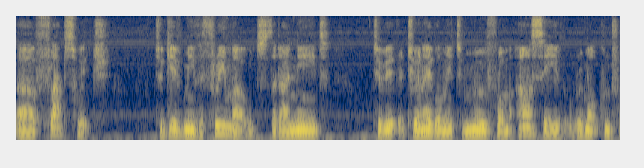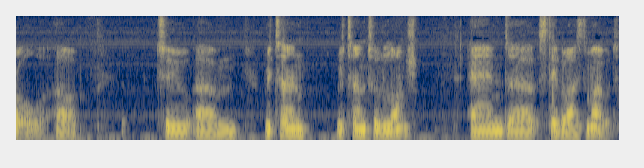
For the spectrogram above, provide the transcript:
uh, flap switch to give me the three modes that I need to be to enable me to move from RC remote control uh, to um, return return to launch and uh, stabilized mode.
